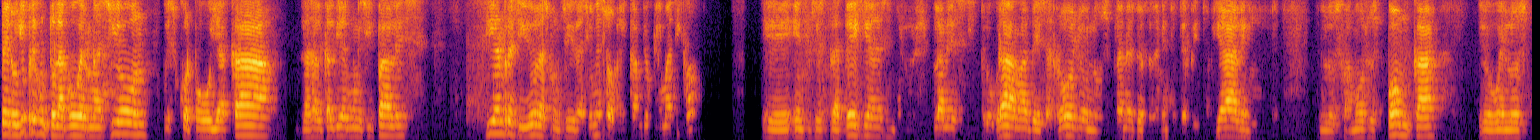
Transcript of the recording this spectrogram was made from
Pero yo pregunto, la gobernación, pues Cuerpo Boyacá, las alcaldías municipales, ¿sí han recibido las consideraciones sobre el cambio climático? Eh, en sus estrategias, en sus planes y programas de desarrollo, en los planes de ordenamiento territorial, en los famosos POMCA eh, o en los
